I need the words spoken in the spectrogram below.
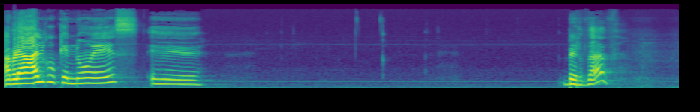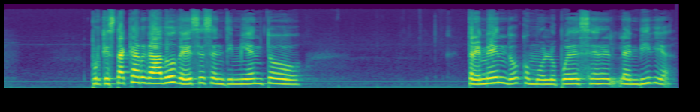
Habrá algo que no es eh, verdad, porque está cargado de ese sentimiento tremendo como lo puede ser la envidia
